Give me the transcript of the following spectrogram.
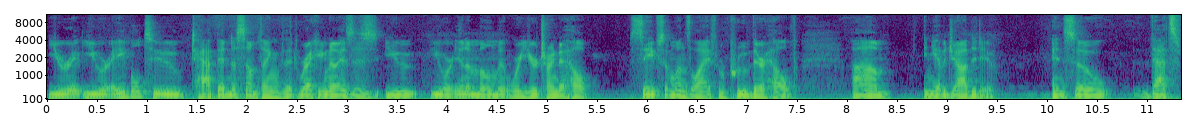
you're you are able to tap into something that recognizes you you are in a moment where you're trying to help save someone's life, improve their health, um, and you have a job to do, and so that's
